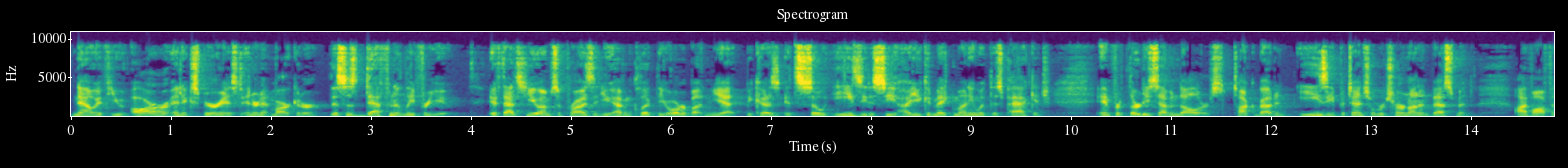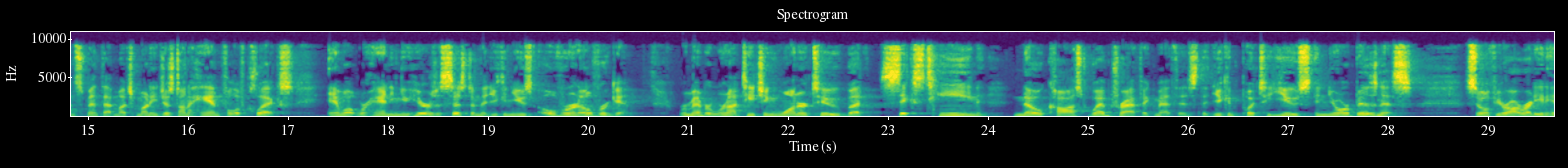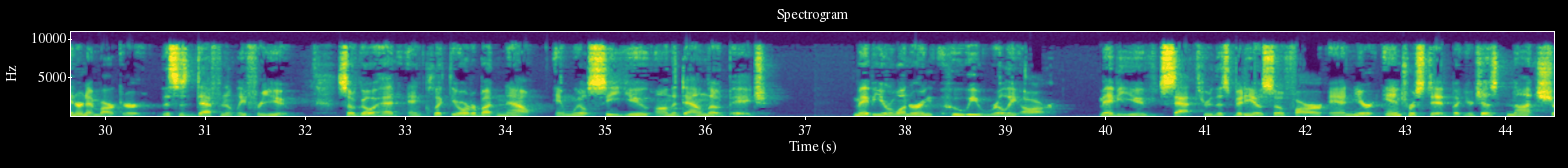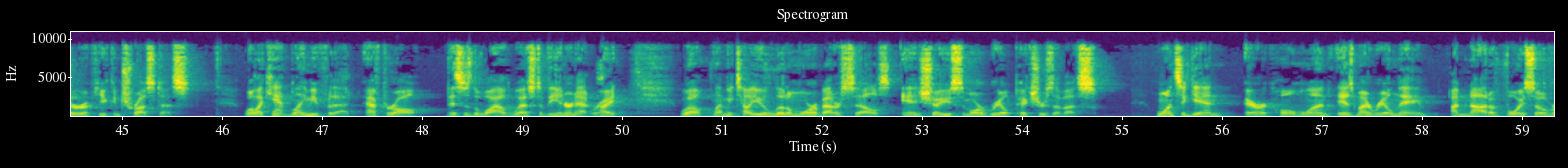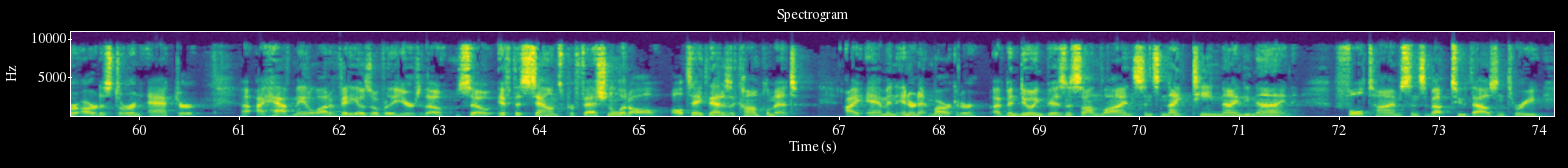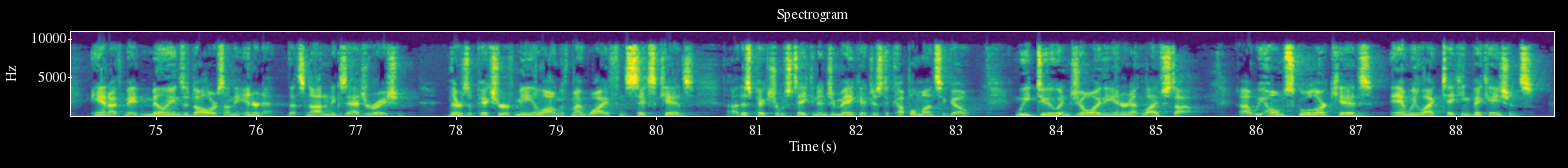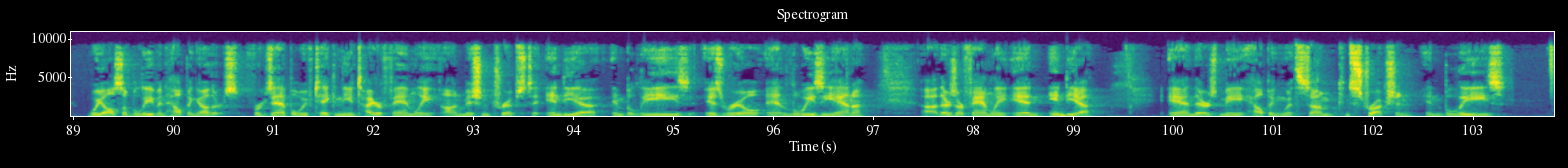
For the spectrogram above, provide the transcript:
Now, if you are an experienced internet marketer, this is definitely for you. If that's you, I'm surprised that you haven't clicked the order button yet because it's so easy to see how you can make money with this package. And for $37, talk about an easy potential return on investment. I've often spent that much money just on a handful of clicks, and what we're handing you here is a system that you can use over and over again. Remember, we're not teaching one or two, but 16 no cost web traffic methods that you can put to use in your business. So if you're already an internet marketer, this is definitely for you. So go ahead and click the order button now, and we'll see you on the download page. Maybe you're wondering who we really are. Maybe you've sat through this video so far and you're interested, but you're just not sure if you can trust us. Well, I can't blame you for that. After all, this is the Wild West of the internet, right? Well, let me tell you a little more about ourselves and show you some more real pictures of us. Once again, Eric Holmlund is my real name. I'm not a voiceover artist or an actor. Uh, I have made a lot of videos over the years, though, so if this sounds professional at all, I'll take that as a compliment. I am an internet marketer. I've been doing business online since 1999, full time since about 2003, and I've made millions of dollars on the internet. That's not an exaggeration. There's a picture of me along with my wife and six kids. Uh, this picture was taken in Jamaica just a couple months ago. We do enjoy the internet lifestyle. Uh, we homeschool our kids and we like taking vacations. We also believe in helping others. For example, we've taken the entire family on mission trips to India and Belize, Israel, and Louisiana. Uh, there's our family in India, and there's me helping with some construction in Belize.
